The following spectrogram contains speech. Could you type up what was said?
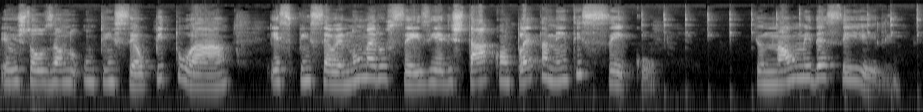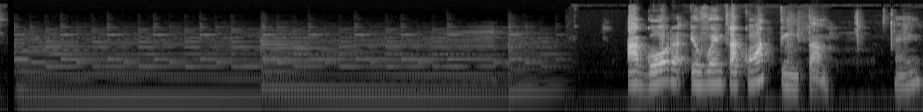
eu estou usando um pincel Pituá. Esse pincel é número 6 e ele está completamente seco. Eu não umedeci ele. Agora, eu vou entrar com a tinta, né?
